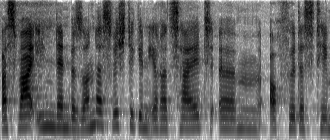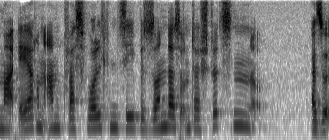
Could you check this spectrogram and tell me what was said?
was war Ihnen denn besonders wichtig in Ihrer Zeit, ähm, auch für das Thema Ehrenamt? Was wollten Sie besonders unterstützen? Also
